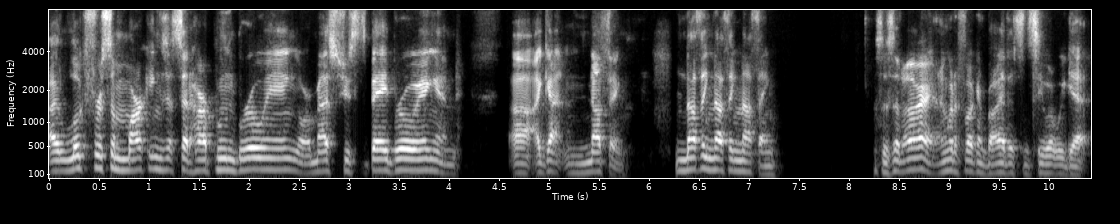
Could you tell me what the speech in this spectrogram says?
I looked for some markings that said Harpoon Brewing or Massachusetts Bay Brewing, and uh, I got nothing, nothing, nothing, nothing. So I said, all right, I'm going to fucking buy this and see what we get.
